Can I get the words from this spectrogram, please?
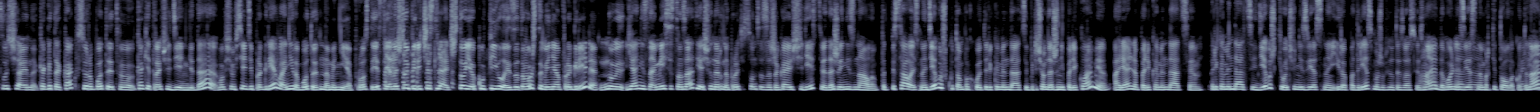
случайно, как это, как все работает, как я трачу деньги, да? В общем, все эти прогревы, они работают на мне. Просто если я начну перечислять, что я купила из-за того, что меня прогрели, ну, я не знаю, месяц назад я еще, наверное, против солнцезажигающие действия даже и не знала. Подписалась на девушку там по какой-то рекомендации, причем даже не по рекламе, а реально по рекомендации. По рекомендации девушки, очень известной, Ира Подрез, может быть, кто-то из вас ее а, знает, ну довольно известная маркетолог. Вот она,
